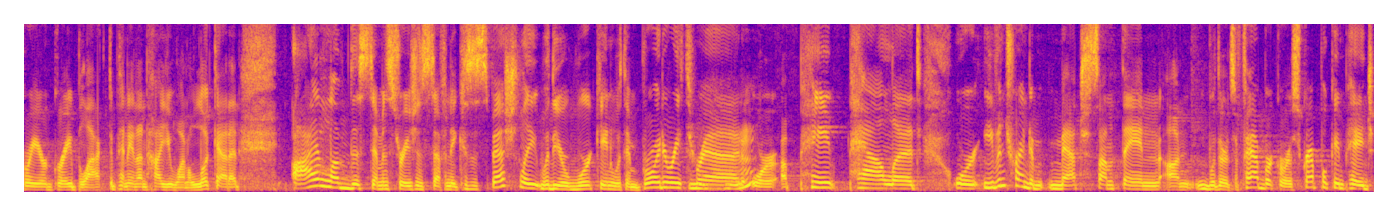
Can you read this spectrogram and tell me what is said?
gray or gray black, depending on how you want to look at it. I love this demonstration, Stephanie, because especially whether you're working with embroidery thread mm -hmm. or a paint palette or even trying to match something on whether it's a fabric or a scrapbooking page,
